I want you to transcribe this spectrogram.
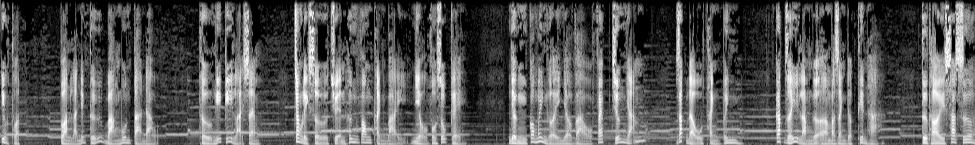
yêu thuật, toàn là những thứ bảng môn tà đạo. Thử nghĩ kỹ lại xem, trong lịch sử chuyện hưng vong thành bại nhiều vô số kể, nhưng có mấy người nhờ vào phép chướng nhãn, rắc đậu thành binh, cắt giấy làm ngựa mà giành được thiên hạ. Từ thời xa xưa,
